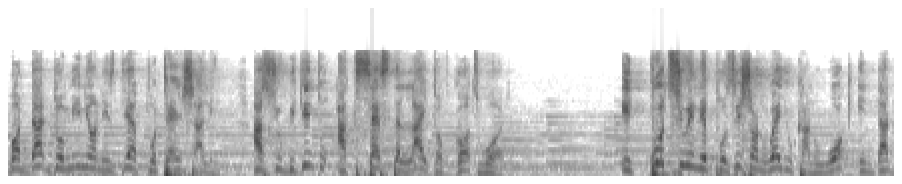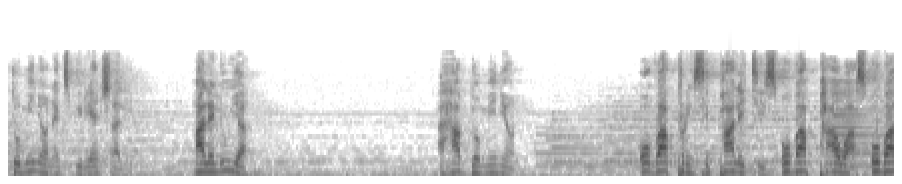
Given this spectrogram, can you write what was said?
but that dominion is there potentially. As you begin to access the light of God's word it puts you in a position where you can walk in that dominion experientially. Hallelujah I have dominion over principalities, over powers, over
